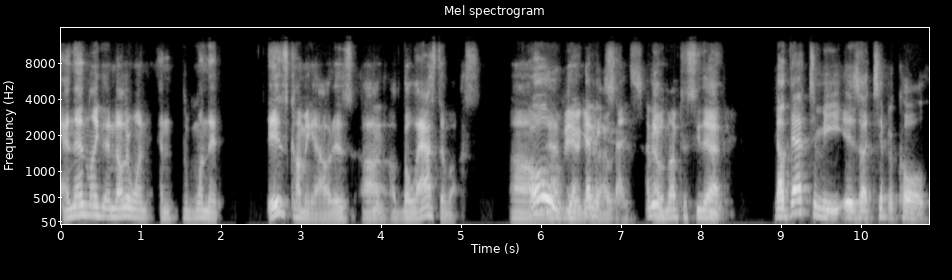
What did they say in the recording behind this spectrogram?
and then like another one, and the one that is coming out is uh Hmm. The Last of Us. Um, oh, that yeah, that makes I, sense. I mean I would love to see that. Now that to me is a typical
